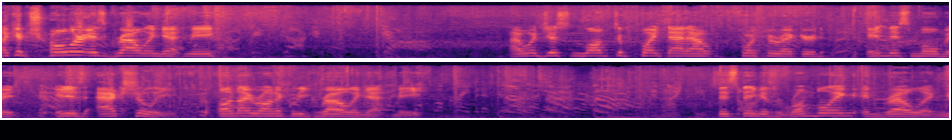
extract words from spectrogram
My controller is growling at me. I would just love to point that out for the record. In this moment, it is actually unironically growling at me. This thing is rumbling and growling.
